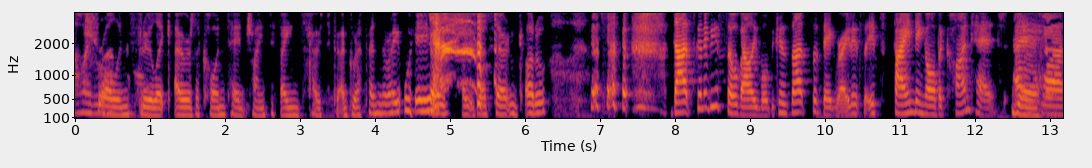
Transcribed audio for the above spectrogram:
oh, trawling through like hours of content trying to find how to put a grip in the right way or how to do a certain cuddle. that's going to be so valuable because that's the thing, right? It's it's finding all the content, yeah. and uh,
